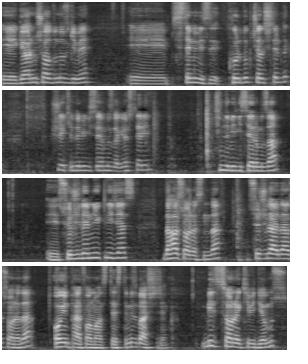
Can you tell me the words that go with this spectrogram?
e, görmüş olduğunuz gibi e, sistemimizi kurduk, çalıştırdık. Şu şekilde bilgisayarımızı da göstereyim. Şimdi bilgisayarımıza e, sürücülerini yükleyeceğiz. Daha sonrasında sürücülerden sonra da oyun performans testimiz başlayacak. Bir sonraki videomuz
